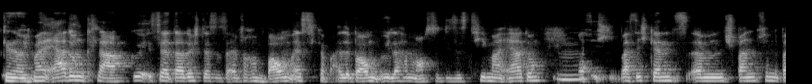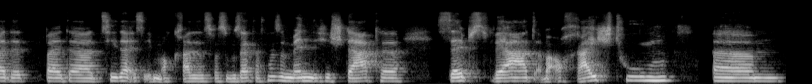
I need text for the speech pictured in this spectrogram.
Genau, ich meine, Erdung, klar, ist ja dadurch, dass es einfach ein Baum ist. Ich glaube, alle Baumöle haben auch so dieses Thema Erdung. Mhm. Was, ich, was ich ganz ähm, spannend finde bei der, bei der Zeder ist eben auch gerade das, was du gesagt hast, ne? so männliche Stärke, Selbstwert, aber auch Reichtum. Ähm,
